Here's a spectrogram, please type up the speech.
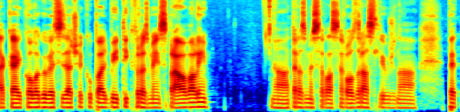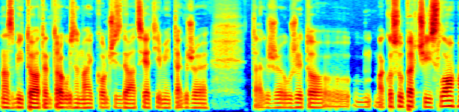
tak aj kolegovia si začali kúpať byty, ktoré sme im správovali. A teraz sme sa vlastne rozrastli už na 15 bytov a tento rok by sme mali končiť s 20, takže Takže už je to ako super číslo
